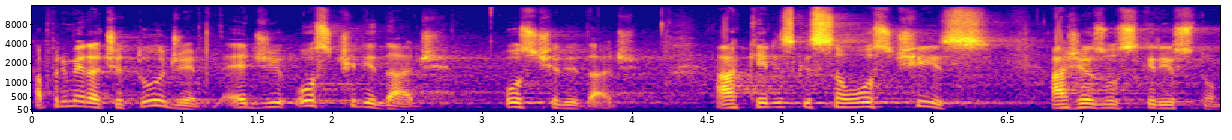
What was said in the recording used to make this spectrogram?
A primeira atitude é de hostilidade, hostilidade àqueles que são hostis a Jesus Cristo,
